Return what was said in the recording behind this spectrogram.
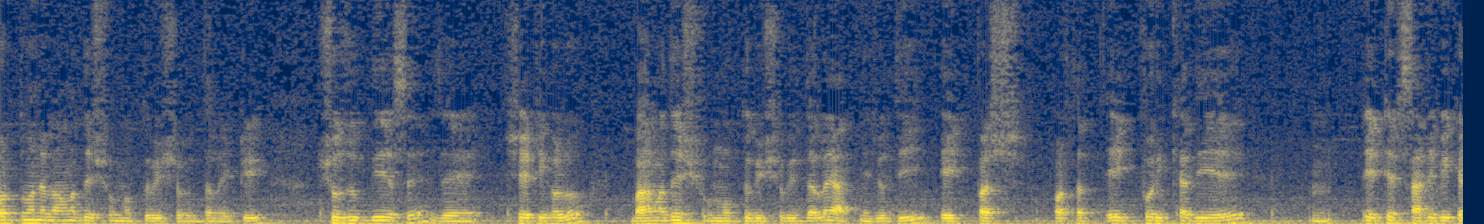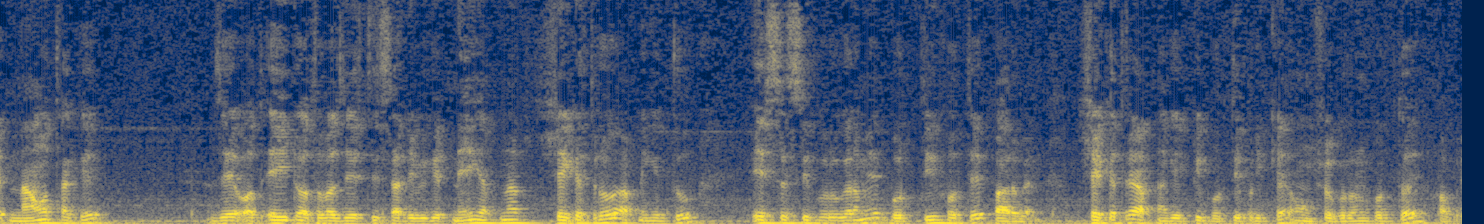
বর্তমানে বাংলাদেশ উন্মুক্ত বিশ্ববিদ্যালয় একটি সুযোগ দিয়েছে যে সেটি হলো, বাংলাদেশ উন্মুক্ত বিশ্ববিদ্যালয়ে আপনি যদি এইট পাস অর্থাৎ এইট পরীক্ষা দিয়ে এইটের সার্টিফিকেট নাও থাকে, যে এইট অথবা জিএসটি সার্টিফিকেট নেই আপনার, সেক্ষেত্রেও আপনি কিন্তু এসএসসি প্রোগ্রামে ভর্তি হতে পারবেন। সেক্ষেত্রে আপনাকে একটি ভর্তি পরীক্ষায় অংশগ্রহণ করতে হবে।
